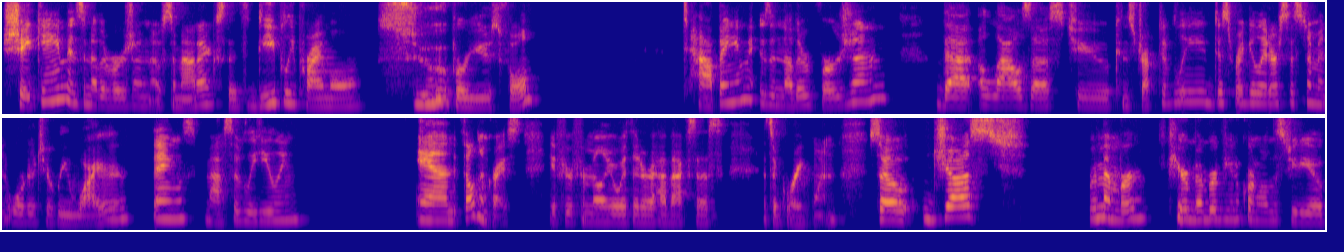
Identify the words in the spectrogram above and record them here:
Shaking is another version of somatics that's deeply primal, super useful. Tapping is another version that allows us to constructively dysregulate our system in order to rewire things, massively healing. And Feldenkrais, if you're familiar with it or have access, it's a great one. So just remember if you're a member of Unicorn Wellness Studio,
